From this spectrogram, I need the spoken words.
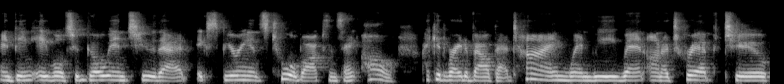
and being able to go into that experience toolbox and saying oh i could write about that time when we went on a trip to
